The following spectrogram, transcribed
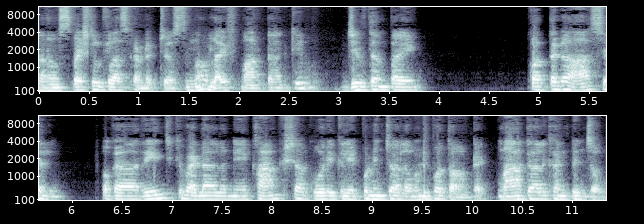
మనం స్పెషల్ క్లాస్ కండక్ట్ చేస్తున్నాం లైఫ్ మార్చడానికి జీవితంపై కొత్తగా ఆశలు ఒక రేంజ్కి వెళ్ళాలనే కాంక్ష కోరికలు ఎప్పటి నుంచో అలా ఉండిపోతా ఉంటాయి. మార్గాలు కనిపించవు.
